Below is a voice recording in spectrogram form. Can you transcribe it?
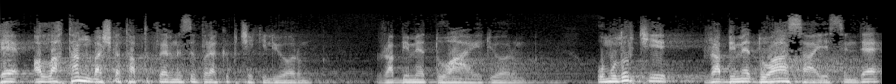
ve Allah'tan başka taptıklarınızı bırakıp çekiliyorum. Rabbime dua ediyorum. Umulur ki Rabbime dua sayesinde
